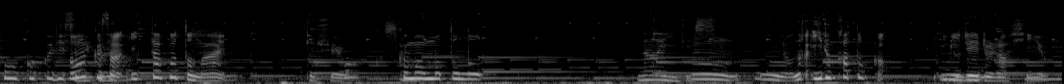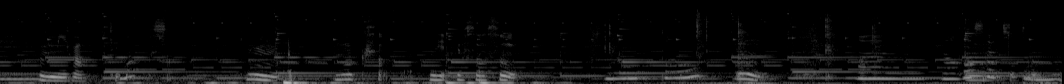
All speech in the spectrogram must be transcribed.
報告ですね青草行ったことないですよ。熊本の、ないです、うん、いいな。なんかイルカとか見れるらしいよ海があって。天草うん。天草ね良さそう。熊本うん。あー長崎と思っ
